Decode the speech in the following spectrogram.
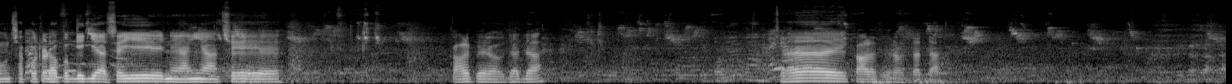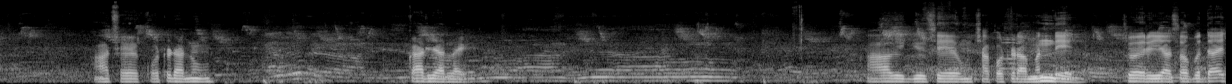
ઊંચા કોટડા પગી ગયા છે ને અહીંયા છે કાળભૈરવ દાદા. જય કાળભૈરવ દાદા. આ છે કોટડાનું કાર્યાલય. આવી ગયું છે ઊંચા કોટડા મંદિર. જોઈ રહ્યા છો બધાય?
